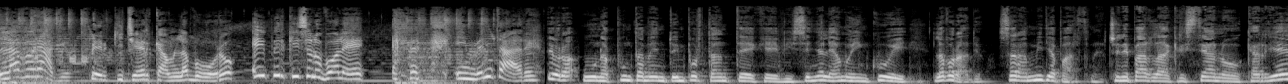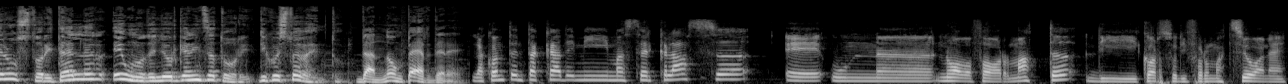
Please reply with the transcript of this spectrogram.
Lavoradio, per chi cerca un lavoro e per chi se lo vuole inventare. E ora un appuntamento importante che vi segnaliamo in cui Lavoradio sarà media partner. Ce ne parla Cristiano Carriero, storyteller e uno degli organizzatori di questo evento. Da non perdere. La Content Academy Masterclass è un uh, nuovo format di corso di formazione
